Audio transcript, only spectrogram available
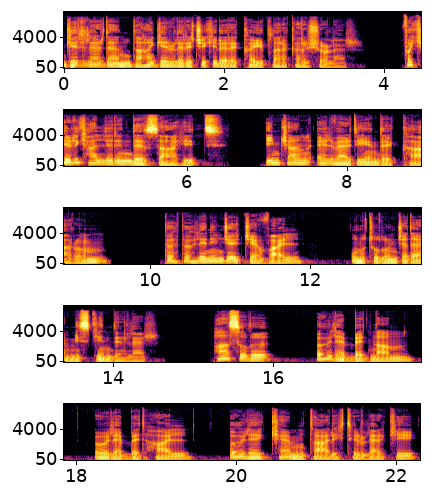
gerilerden daha gerilere çekilerek kayıplara karışırlar. Fakirlik hallerinde zahit, imkan el verdiğinde karum, pöhpöhlenince cevval, unutulunca da miskindirler. Hasılı öyle bednam, öyle bedhal, öyle kem talihtirler ki,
